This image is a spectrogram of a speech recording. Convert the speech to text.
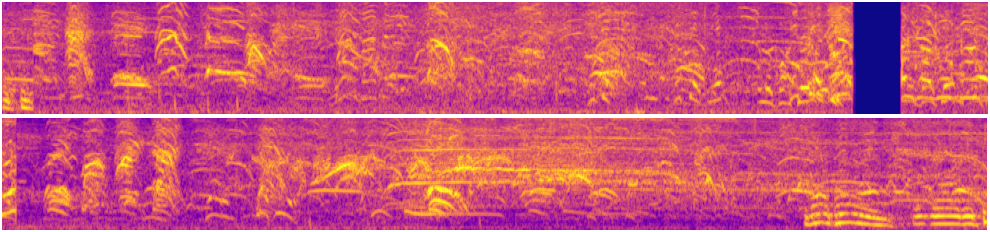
The pass is com- Ball playing. It was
